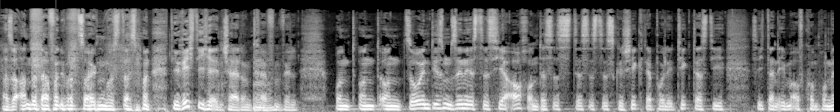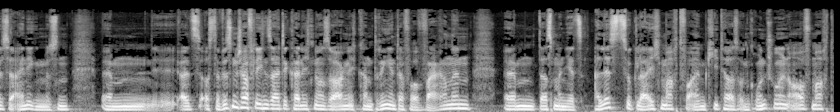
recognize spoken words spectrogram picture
Also andere davon überzeugen muss, dass man die richtige Entscheidung treffen mhm. will. Und, und, und so in diesem Sinne ist es hier auch. Und das ist, das ist das Geschick der Politik, dass die sich dann eben auf Kompromisse einigen müssen. Ähm, als, aus der wissenschaftlichen Seite kann ich nur sagen, ich kann dringend davor warnen, ähm, dass man jetzt alles zugleich macht, vor allem Kitas und Grundschulen aufmacht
